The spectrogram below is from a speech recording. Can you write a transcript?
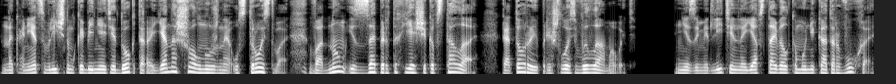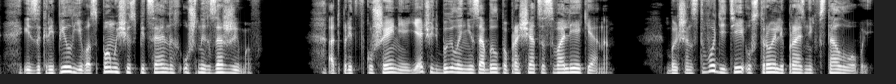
Наконец, в личном кабинете доктора я нашел нужное устройство в одном из запертых ящиков стола, которые пришлось выламывать. Незамедлительно я вставил коммуникатор в ухо и закрепил его с помощью специальных ушных зажимов. От предвкушения я чуть было не забыл попрощаться с Валекианом. Большинство детей устроили праздник в столовой.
